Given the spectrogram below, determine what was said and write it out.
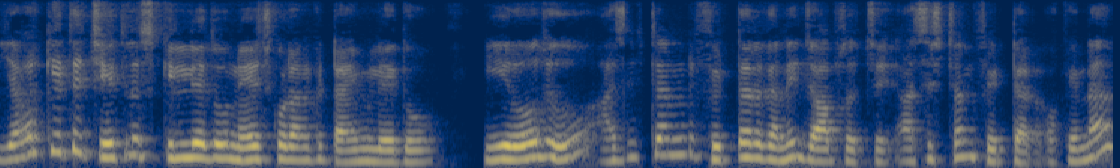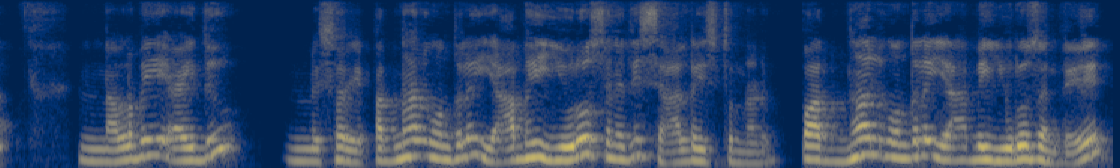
ఎవరికైతే చేతిలో స్కిల్ లేదు నేర్చుకోవడానికి టైం లేదు ఈ రోజు అసిస్టెంట్ ఫిట్టర్ కానీ జాబ్స్ వచ్చాయి. అసిస్టెంట్ ఫిట్టర్ ఓకేనా? నలభై ఐదు సారీ పద్నాలుగు వందల యాభై యూరోస్ అనేది శాలరీ ఇస్తున్నాడు. పద్నాలుగు వందల యాభై యూరోస్ అంటే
